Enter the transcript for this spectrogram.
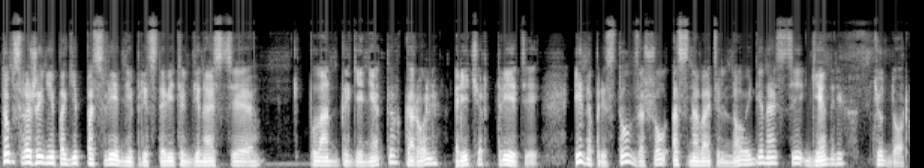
В том сражении погиб последний представитель династии Плантагенетов, король Ричард III, и на престол зашел основатель новой династии Генрих Тюдор.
